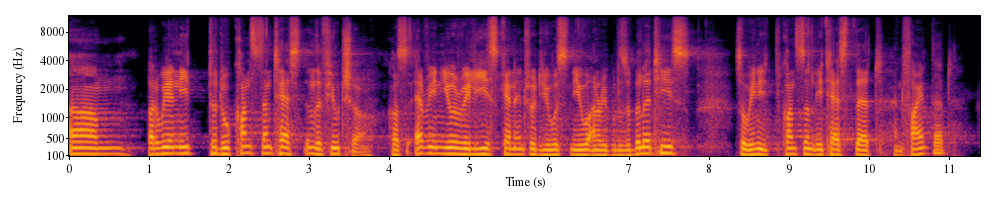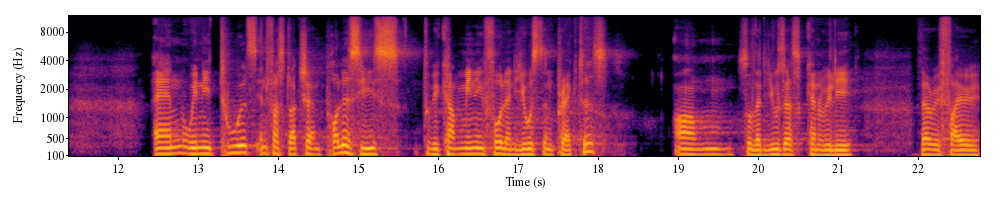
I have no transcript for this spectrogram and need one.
Um, but we'll need to do constant tests in the future, because every new release can introduce new unreproducibilities. So we need to constantly test that and find that. And we need tools, infrastructure, and policies to become meaningful and used in practice um, so that users can really verify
